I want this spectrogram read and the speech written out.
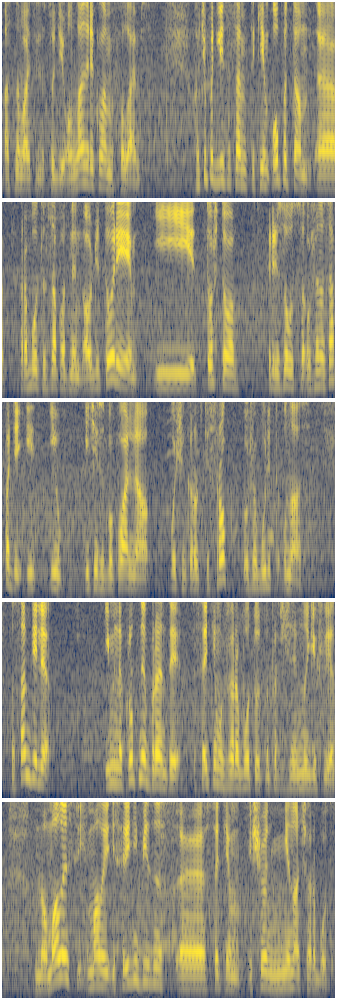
основатель студии онлайн-рекламы Folimes. Хочу поделиться с вами таким опытом э, работы с западной аудиторией и то, что реализовывается уже на Западе и, и, и через буквально очень короткий срок уже будет у нас. На самом деле Именно крупные бренды с этим уже работают на протяжении многих лет, но малый, малый и средний бизнес э, с этим еще не начал работать.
